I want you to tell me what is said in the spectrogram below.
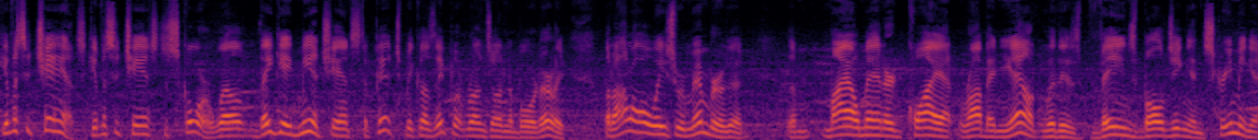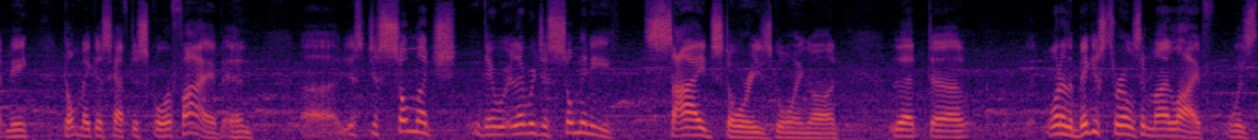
give us a chance, give us a chance to score. Well, they gave me a chance to pitch because they put runs on the board early. But I'll always remember that the mild mannered, quiet Robin Yount with his veins bulging and screaming at me, don't make us have to score five. And uh, just, just so much, there were, there were just so many side stories going on that uh, one of the biggest thrills in my life was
